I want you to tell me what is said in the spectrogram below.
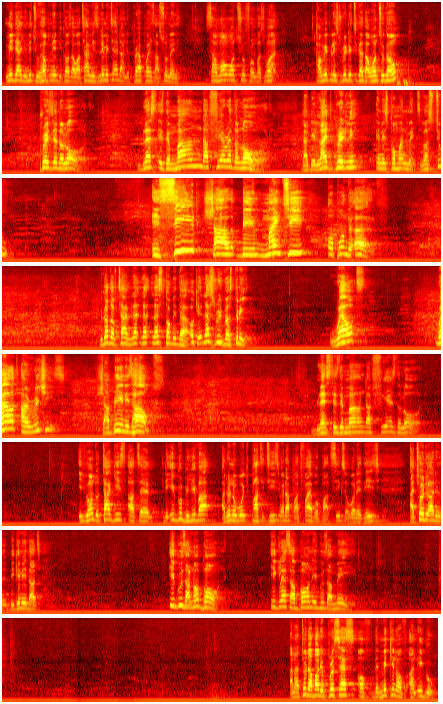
Media, you need to help me because our time is limited and the prayer points are so many. Psalm 112 from verse 1. Can we please read it together? One to go. Praise the Lord. Blessed is the man that feareth the Lord, that delight greatly in his commandments. Verse 2. His seed shall be mighty upon the earth. Because of time, let, let, let's stop it there. Okay, let's read verse 3. Wealth, wealth and riches shall be in his house. Blessed is the man that fears the Lord. If you want to tag this at um, the Eagle Believer, I don't know which part it is, whether part 5 or part 6 or what it is. I told you at the beginning that eagles are not born, eaglets are born, eagles are made. And I told you about the process of the making of an eagle.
